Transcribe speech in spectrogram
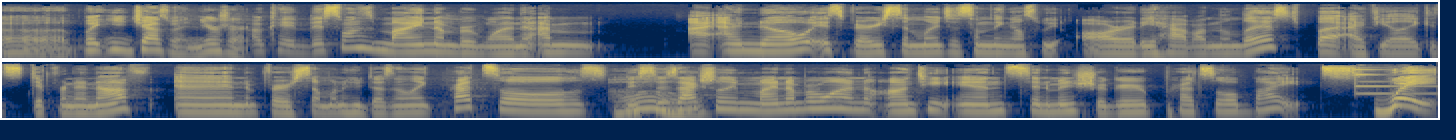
Uh, but you, Jasmine, your turn. Okay, this one's my number one. I'm I, I know it's very similar to something else we already have on the list, but I feel like it's different enough. And for someone who doesn't like pretzels, this is Oh. actually my number one Auntie Anne's cinnamon sugar pretzel bites. Wait,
